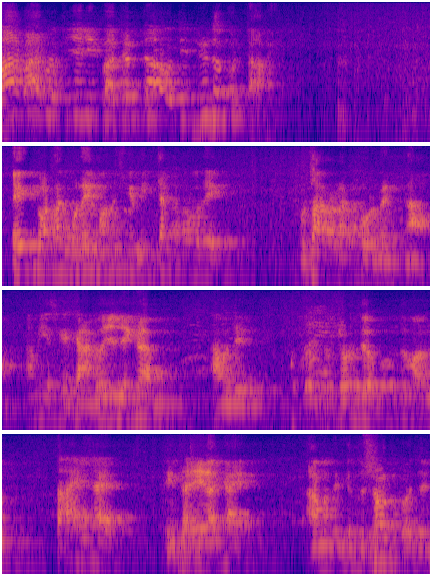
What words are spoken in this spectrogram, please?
বারবার বলছি যে নির্বাচনটা অতি দ্রুত করতে হবে। এই কথা বলে মানুষকে মিথ্যা কথা বলে প্রতারণা করবেন না। আমি আজকে কাগজে দেখলাম আমাদের শ্রদ্ধেয় বন্ধু মানুষ তাহের সাহেব এলাকায় আমাদেরকে দোষারোপ করেছেন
